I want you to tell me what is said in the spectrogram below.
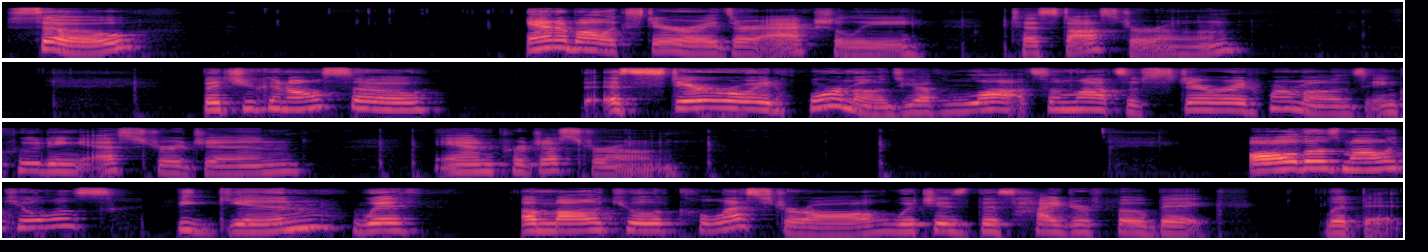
So anabolic steroids are actually testosterone, but you can also uh, steroid hormones. You have lots and lots of steroid hormones, including estrogen and progesterone. All those molecules begin with a molecule of cholesterol, which is this hydrophobic lipid.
